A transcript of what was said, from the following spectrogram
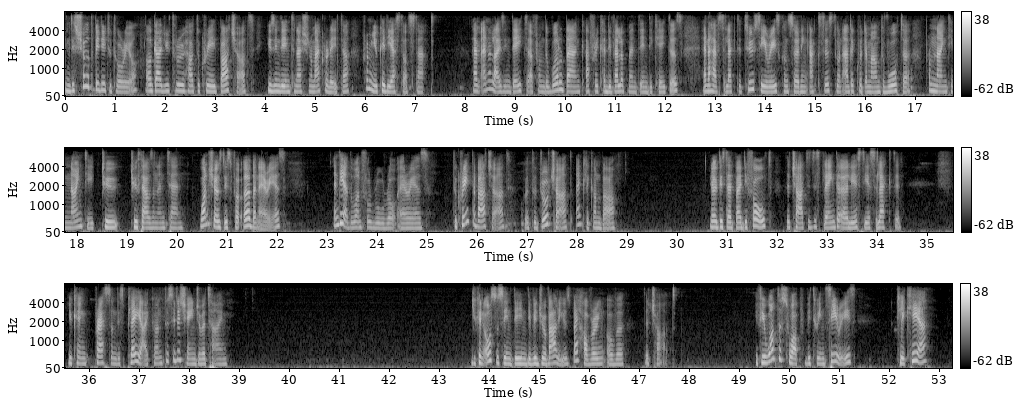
In this short video tutorial, I'll guide you through how to create bar charts using the international macro data from UKDS.stat. I'm analyzing data from the World Bank Africa Development Indicators and I have selected two series concerning access to an adequate amount of water from 1990 to 2010. One shows this for urban areas and the other one for rural areas. To create a bar chart, go to Draw Chart and click on Bar. Notice that by default, the chart is displaying the earliest year selected. You can press on this play icon to see the change over time. You can also see the individual values by hovering over the chart. If you want to swap between series, click here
